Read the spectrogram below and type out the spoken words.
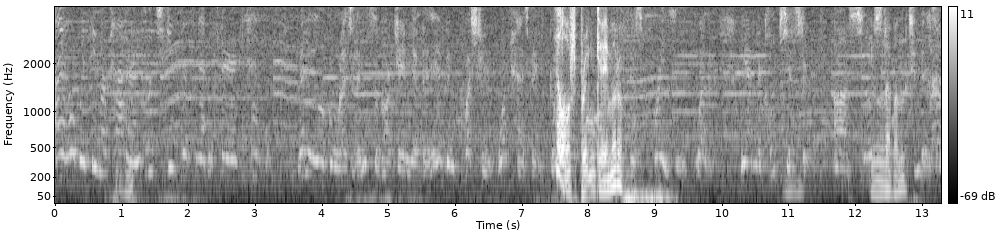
I hope we see more patterns, which gives us an atmospheric template. Many local residents of Arcadia Bay have been questioning what has been going Hello, Spring Gamer. with This crazy weather. We had an eclipse yesterday. Eleven. two days ago,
